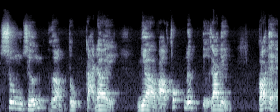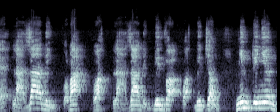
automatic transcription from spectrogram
sung sướng hưởng thụ cả đời nhờ vào phúc đức từ gia đình có thể là gia đình của bạn hoặc là gia đình bên vợ hoặc bên chồng. Nhưng tuy nhiên,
